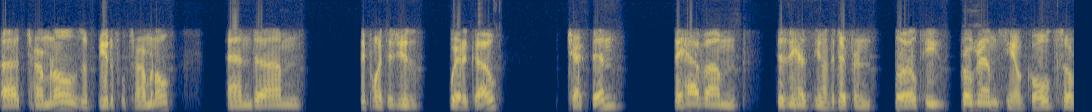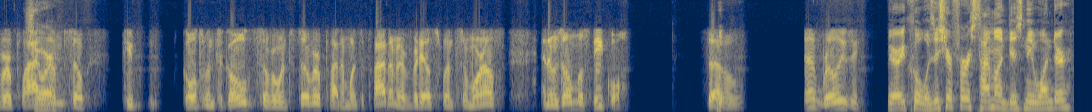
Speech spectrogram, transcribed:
uh, terminal. It was a beautiful terminal, and um, they pointed you where to go. Checked in. They have um, Disney has you know the different loyalty programs. You know, gold, silver, platinum. So people, gold went to gold, silver went to silver, platinum went to platinum. Everybody else went somewhere else, and it was almost equal. So yeah, real easy. Very cool. Was this your first time on Disney Wonder?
